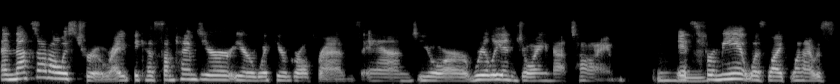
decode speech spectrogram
and that's not always true, right? Because sometimes you're you're with your girlfriends and you're really enjoying that time. It's Mhm. for me, it was like when I was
